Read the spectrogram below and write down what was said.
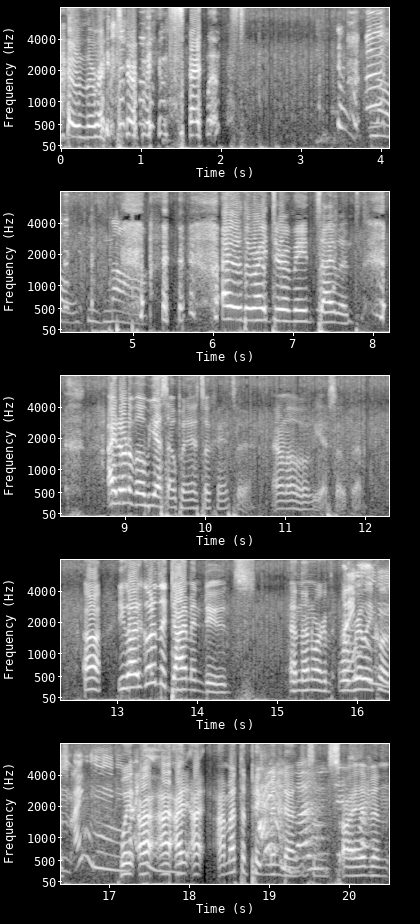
I have the right to remain silent. No, he's not. I have the right to remain silent. I don't have OBS open. It's okay. It's okay. I don't have OBS open. Uh, you gotta go to the diamond dudes, and then we're we're really close. Wait, I I I I I'm at the Pigmen Den diamond since I haven't.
